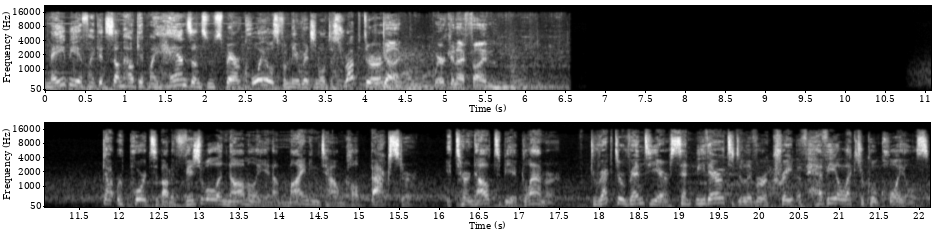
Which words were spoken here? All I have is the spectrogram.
maybe if I could somehow get my hands on some spare coils from the original disruptor. Done. Where can I find them? Got reports about a visual anomaly in a mining town called Baxter. It turned out to be a glamour. Director Rentier sent me there to deliver a crate of heavy electrical coils.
